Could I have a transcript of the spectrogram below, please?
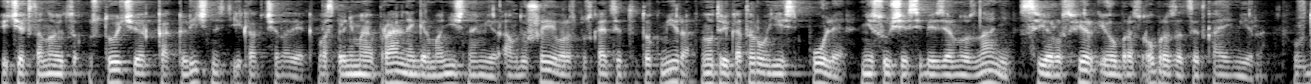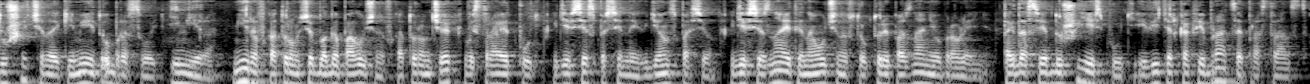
и человек становится устойчивым как личность и как человек, воспринимая правильный и гармоничный мир, а в душе его распускается цветок мира, внутри которого есть поле, несущее в себе зерно знаний, сферу сфер и образ образа цветка и мира. В душе человек имеет образ свой и мира. Мира, в котором все благополучно, в котором человек выстраивает путь, где все спасены, где он спасен, где все знают и научены структуре познания и управления. Тогда свет души есть путь, и ветер как вибрация пространства,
